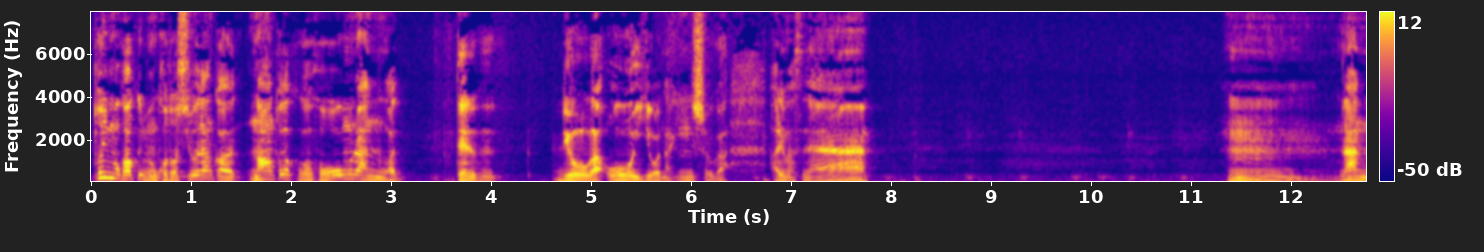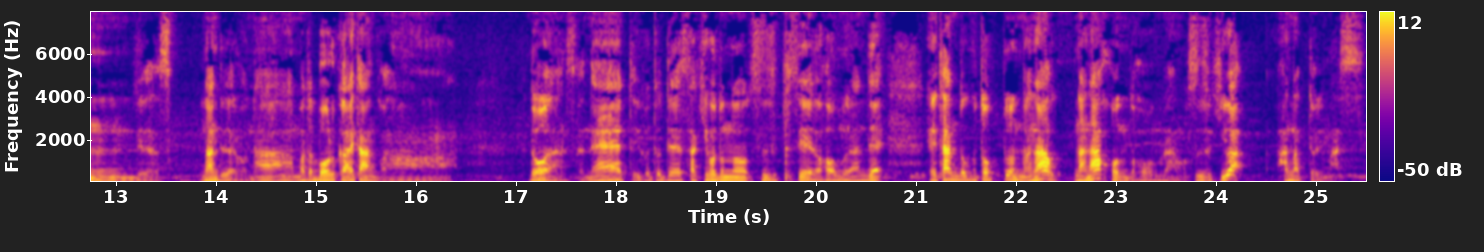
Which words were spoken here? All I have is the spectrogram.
とにもかくにも今年はなんか、なんとなくホームランが出る量が多いような印象がありますね。うーん、なんでだす、なんでだろうな。またボール変えたんかな。どうなんですかね。ということで、先ほどの鈴木誠のホームランで、え単独トップの 7, 7本のホームランを鈴木は放っております。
